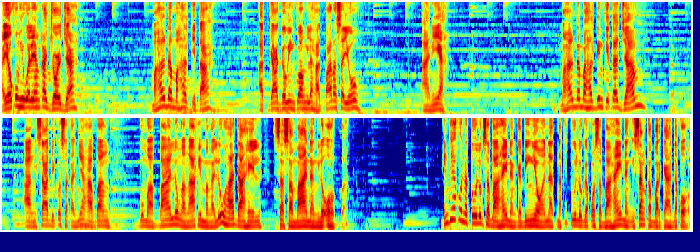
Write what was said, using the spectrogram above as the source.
Ayokong hiwalayan ka Georgia. Mahal na mahal kita at gagawin ko ang lahat para sa iyo. Aniya. Mahal na mahal din kita Jam. Ang sabi ko sa kanya habang bumabalong ang aking mga luha dahil sa sama ng loob. Hindi ako natulog sa bahay ng gabing yon at nakitulog ako sa bahay ng isang kabarkada ko.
